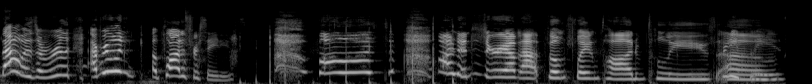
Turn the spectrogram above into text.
That was a really everyone applaud us for Cedes. Follow us on Instagram at Film Pod, please. Pretty Um, please.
